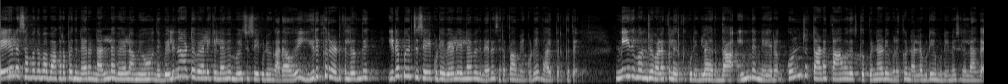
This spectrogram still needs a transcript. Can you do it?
வேலை சம்மந்தமாக பார்க்குறப்ப இந்த நேரம் நல்ல வேலை அமையும். இந்த வெளிநாட்டு வேலைக்கு எல்லாமே முயற்சி செய்யக்கூடியவங்க அதாவது இருக்கிற இடத்துல இருந்து செய்யக்கூடிய வேலை எல்லாமே இந்த நேரம் சிறப்பாக அமையக்கூடிய வாய்ப்பு இருக்குது. நீதிமன்ற வழக்கில் இருக்கக்கூடியவங்களா இருந்தால் இந்த நேரம் கொஞ்சம் தட தாமதத்துக்கு பின்னாடி உங்களுக்கு நல்லபடியாக முடியும்னு சொல்லலாங்க.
